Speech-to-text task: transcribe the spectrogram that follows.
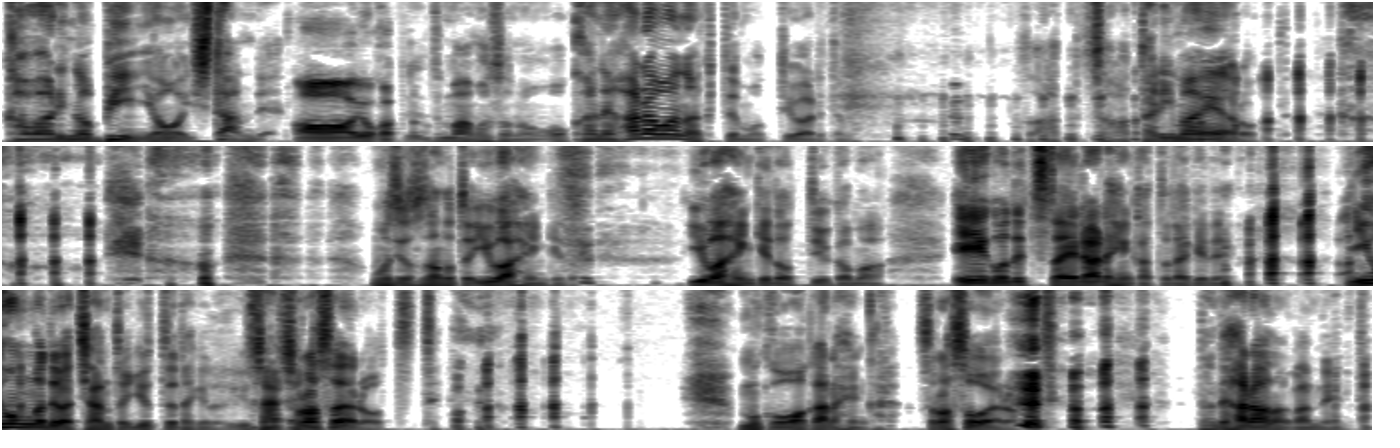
代わりの便用意したんで。ああよかった。まあまあそのお金払わなくてもって言われても。当たり前やろって。もちろんそんなこと言わへんけど。言わへんけどっていうかまあ英語で伝えられへんかっただけで。日本語ではちゃんと言ってたけどそそらそうやろっつって。向こう分からへんから。そらそうやろって。なんで払わなあかんねんって。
